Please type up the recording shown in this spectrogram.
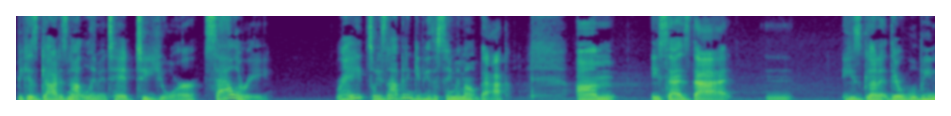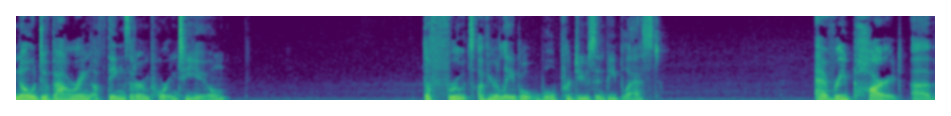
because God is not limited to your salary, right? So he's not going to give you the same amount back. Um, he says that he's gonna, there will be no devouring of things that are important to you. The fruits of your labor will produce and be blessed. Every part of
